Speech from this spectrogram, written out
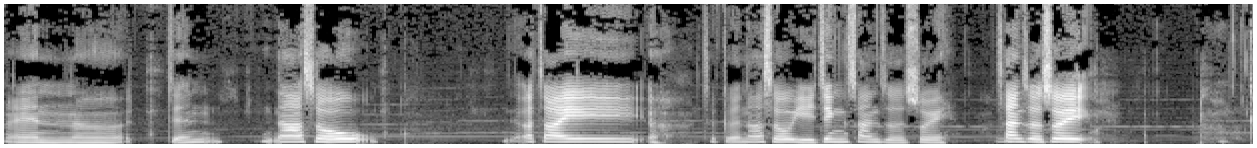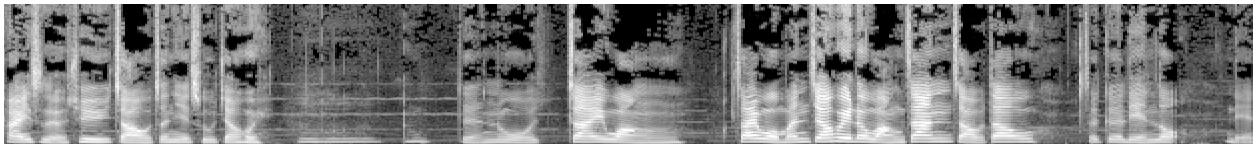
嗯，等那时候在呃，这个那时候已经三十岁，三十岁开始去找真耶稣教会。嗯，等我在网在我们教会的网站找到这个联络联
